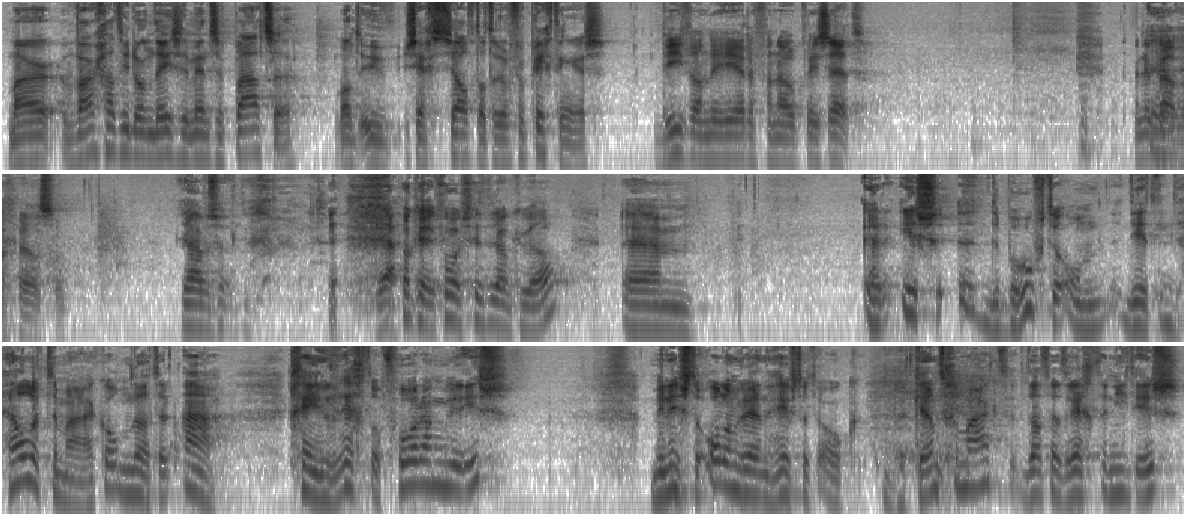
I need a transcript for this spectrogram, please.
Maar waar gaat u dan deze mensen plaatsen? Want u zegt zelf dat er een verplichting is. Wie van de heren van OPZ? Meneer uh. Ja, we ja. Oké, okay, voorzitter, dank u wel. Um, er is de behoefte om dit helder te maken... omdat er a. geen recht op voorrang meer is. Minister Ollengren heeft het ook bekendgemaakt dat het recht er niet is.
